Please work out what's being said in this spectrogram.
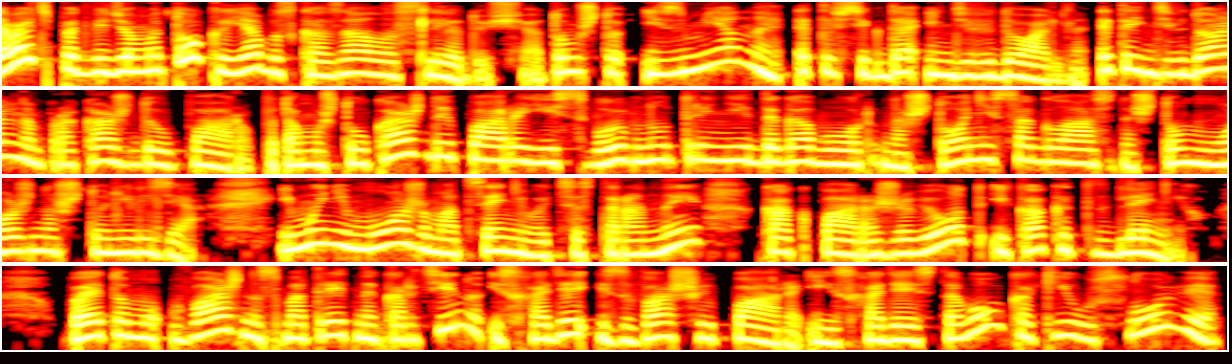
Давайте подведем итог, и я бы сказала следующее, о том, что измены — это всегда индивидуально. Это индивидуально про каждую пару, потому что у каждой пары есть свой внутренний договор, на что они согласны, что можно, что нельзя. И мы не можем оценивать со стороны, как пара живет и как это для них. Поэтому важно смотреть на картину, исходя из вашей пары и исходя из того, какие условия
